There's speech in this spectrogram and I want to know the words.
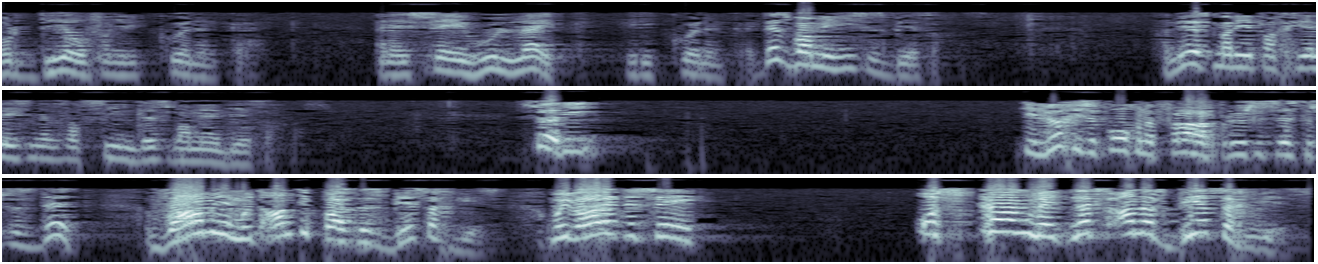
word deel van hierdie koninkryk. En hy sê hoe lyk hierdie koninkryk? Dis waarmee Jesus besig is. Gaan lees maar die evangelies en jy sal sien dis waarmee hy besig is. So die Die logiese volgende vraag broers en susters is dit: Waarmee moet Antipas dus besig wees? Om die waarheid te sê, ons kan met niks anders besig wees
